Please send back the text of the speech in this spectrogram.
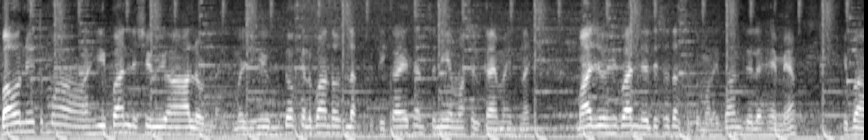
भावन येत मग ही बांधल्याशिवाय अलाउड नाही. म्हणजे हे डोक्याला बांधावंच लागतं. ती काय त्यांचा नियम असेल काय माहीत नाही. माझं हे बांधलेलं दिसत असतं तुम्हाला. हे बांधलेलं आहे म्या. ही बा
